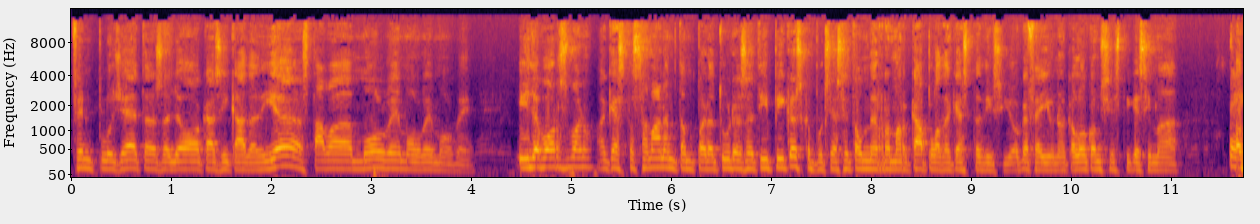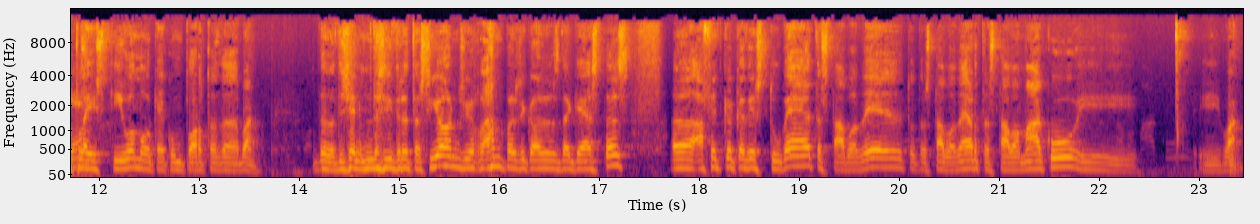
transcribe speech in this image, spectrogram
fent plugetes allò quasi cada dia, estava molt bé, molt bé, molt bé. I llavors, bueno, aquesta setmana amb temperatures atípiques, que potser ha estat el més remarcable d'aquesta edició, que feia una calor com si estiguéssim a, sí. a ple estiu, amb el que comporta de, bueno, de, de gent amb deshidratacions i rampes i coses d'aquestes, eh, ha fet que quedés tovet, estava bé, tot estava verd, estava maco i, i bueno,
